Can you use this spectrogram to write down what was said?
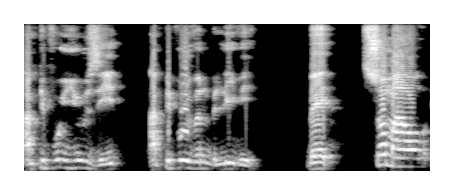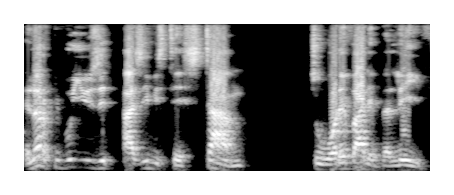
and people use it and people even believe it. But somehow a lot of people use it as if it's a stamp to whatever they believe.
